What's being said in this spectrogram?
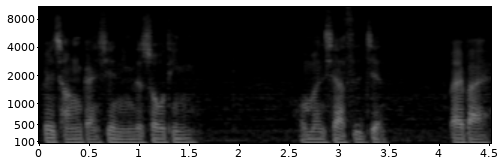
非常感谢您的收听，我们下次见，拜拜。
